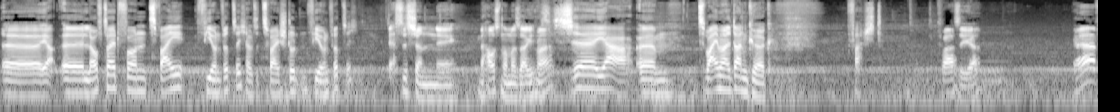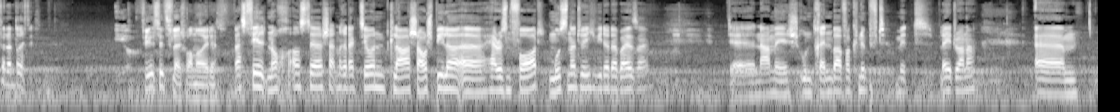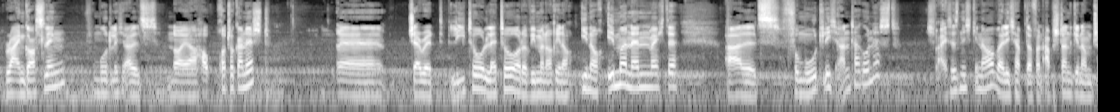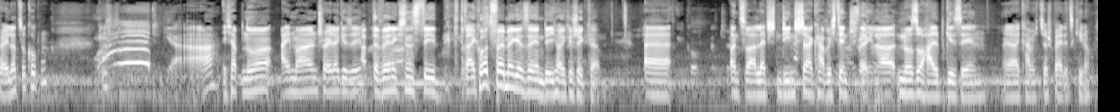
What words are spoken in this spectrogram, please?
Äh, ja, äh, Laufzeit von 2,44, also 2 Stunden 44. Das ist schon eine, eine Hausnummer, sag ich mal. Das ist, äh, ja, ähm, zweimal Dunkirk. Fast. Quasi, ja. Ja, verdammt richtig. Viel Sitzfleisch brauchen wir heute. Was fehlt noch aus der Schattenredaktion? Klar, Schauspieler äh, Harrison Ford muss natürlich wieder dabei sein. Der Name ist untrennbar verknüpft mit Blade Runner. Ähm, Ryan Gosling, vermutlich als neuer Hauptprotagonist. Äh, Jared Leto, Leto oder wie man auch ihn, auch ihn auch immer nennen möchte, als vermutlich Antagonist. Ich weiß es nicht genau, weil ich habe davon Abstand genommen, Trailer zu gucken. Ja, ich habe nur einmal einen Trailer gesehen. Habt ihr wenigstens die drei Kurzfilme gesehen, die ich euch geschickt habe? Äh, und zwar letzten Dienstag habe ich den Trailer nur so halb gesehen. Da kam ich zu spät ins Kino.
